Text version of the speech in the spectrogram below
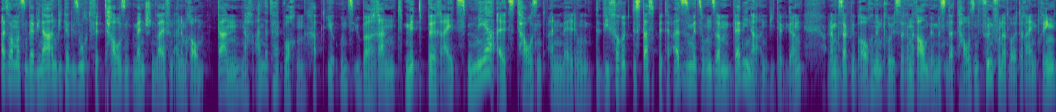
Also haben wir uns einen Webinaranbieter gesucht für 1000 Menschen live in einem Raum. Dann, nach anderthalb Wochen, habt ihr uns überrannt mit bereits mehr als 1000 Anmeldungen. Wie verrückt ist das bitte? Also sind wir zu unserem Webinaranbieter gegangen und haben gesagt, wir brauchen einen größeren Raum. Wir müssen da 1500 Leute reinbringen.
